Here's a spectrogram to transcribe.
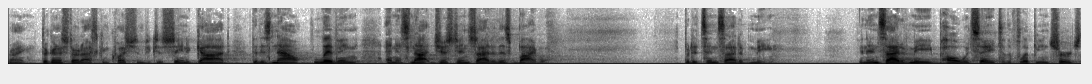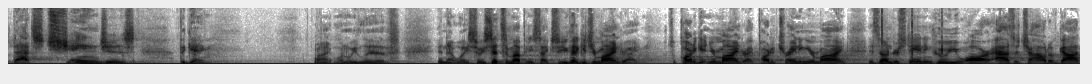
right? They're going to start asking questions because seeing a God that is now living and it's not just inside of this Bible, but it's inside of me. And inside of me, Paul would say to the Philippian church, that changes the game, right? When we live in that way. So he sets him up and he's like, So you got to get your mind right. So, part of getting your mind right, part of training your mind is understanding who you are as a child of God.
